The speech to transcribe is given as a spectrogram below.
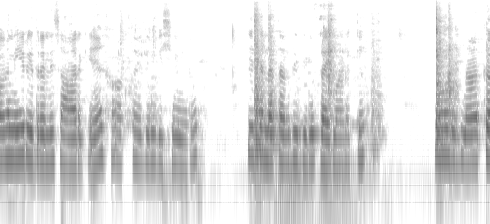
ಇವಾಗ ನೀರು ಇದರಲ್ಲಿ ಸಾರಿಗೆ ಹಾಕ್ತಾಯಿದ್ದೀನಿ ಬಿಸಿ ನೀರು. ಪೀಸೆಲ್ಲ ತೆಗ್ದಿದ್ದೀನಿ ಫ್ರೈ ಮಾಡೋಕ್ಕೆ. ನೋಡಿ, ನಾಲ್ಕು.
